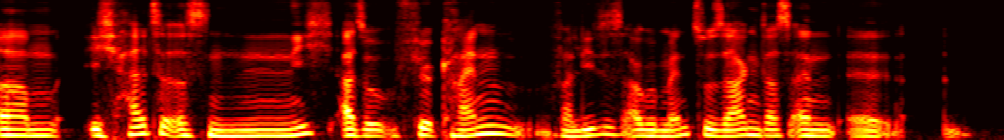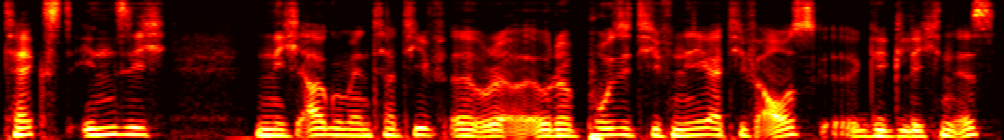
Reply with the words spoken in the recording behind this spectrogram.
Ähm, ich halte es nicht, also für kein valides Argument zu sagen, dass ein äh, Text in sich nicht argumentativ äh, oder, oder positiv negativ ausgeglichen ist.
